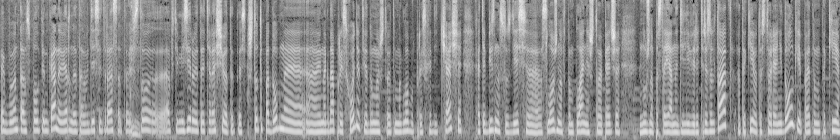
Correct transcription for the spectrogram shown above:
как бы он там с полпинка, наверное, там в 10 раз, а то и в 100 оптимизирует эти расчеты. То есть что-то подобное э, иногда происходит, я думаю, что это могло бы происходить чаще, хотя бизнесу здесь э, сложно в том плане, что, опять же, нужно постоянно деливерить результат, а такие вот истории, они долгие, поэтому такие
